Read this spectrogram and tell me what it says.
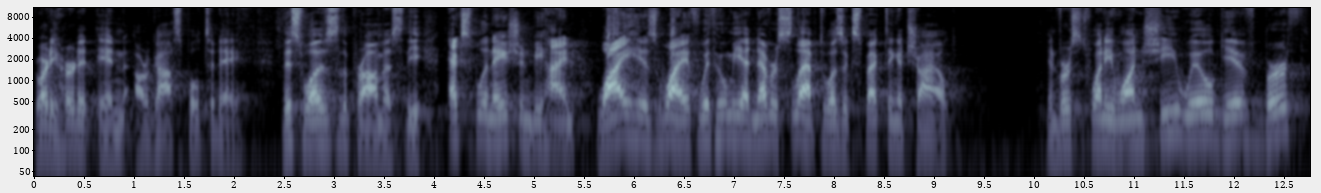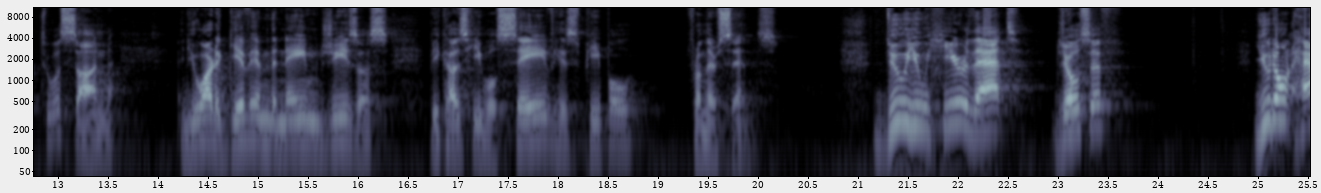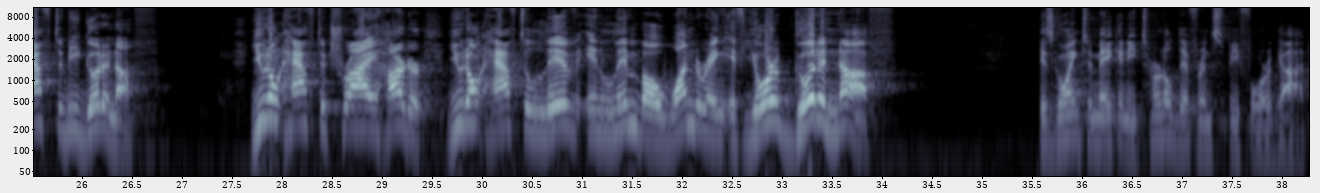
You already heard it in our gospel today. This was the promise, the explanation behind why his wife, with whom he had never slept, was expecting a child. In verse 21, she will give birth to a son, and you are to give him the name Jesus, because he will save his people from their sins. Do you hear that, Joseph? You don't have to be good enough. You don't have to try harder. You don't have to live in limbo wondering if you're good enough is going to make an eternal difference before God.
